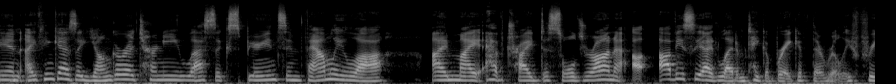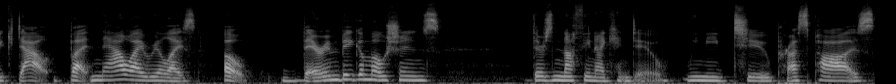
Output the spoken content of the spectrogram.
And I think as a younger attorney, less experience in family law, I might have tried to soldier on. Obviously, I'd let them take a break if they're really freaked out. But now I realize, oh, they're in big emotions. There's nothing I can do. We need to press pause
